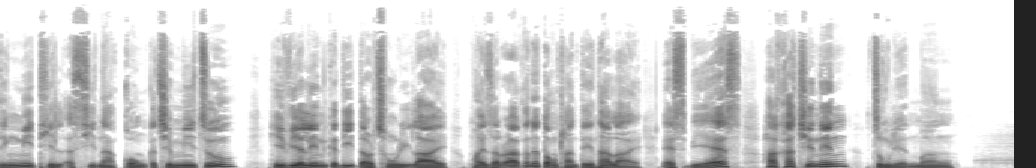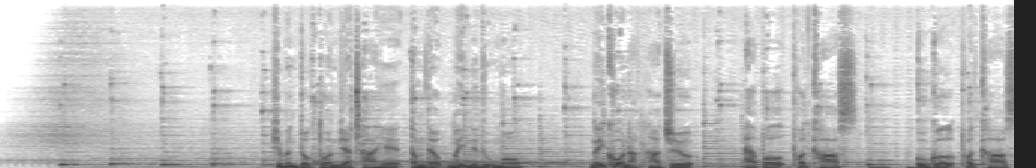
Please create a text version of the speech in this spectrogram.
ding mi thil asina kong kachimi chu. Hi vialin kadi tar chungri lai. Mai zara kan tong than te na lai. SBS hakachinin chunglen mang himan dok ton bia tha he tamdeu ngai ne du mo ngai kho nak ha chu Apple Podcast Google Podcast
